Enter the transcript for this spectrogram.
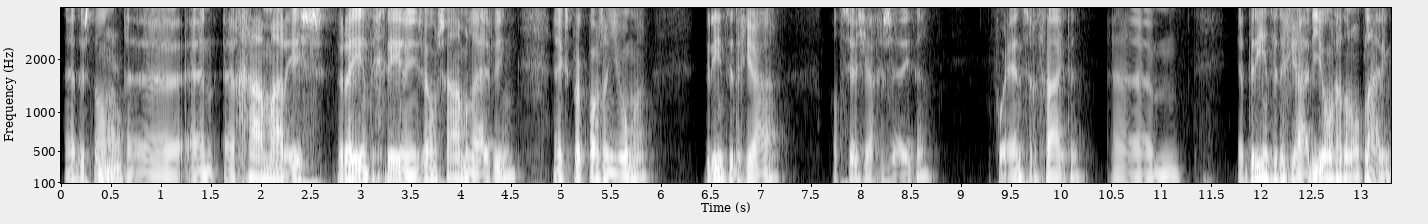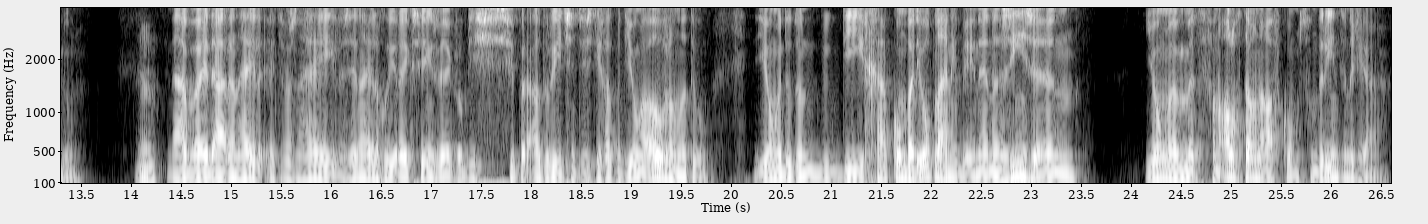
Hè, dus dan, eh, en eh, ga maar eens reïntegreren in zo'n samenleving. En ik sprak pas een jongen, 23 jaar, had zes jaar gezeten voor ernstige feiten. Ehm, ja, 23 jaar. Die jongen gaat een opleiding doen. ja. Nou hebben wij daar een hele, het was een hele, er zit een hele goede registreringswerker op die super outreachend is. Die gaat met die jongen overal naartoe. Die jongen doet een, die gaat, komt bij die opleiding binnen en dan zien ze een jongen met van allochtone afkomst van 23 jaar.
